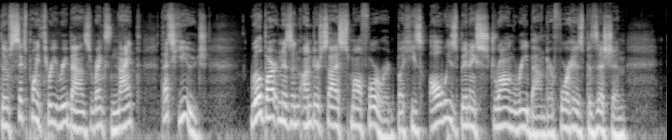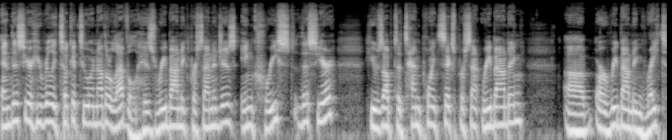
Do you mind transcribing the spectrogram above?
those 6.3 rebounds ranks ninth. That's huge. Will Barton is an undersized small forward, but he's always been a strong rebounder for his position. And this year, he really took it to another level. His rebounding percentages increased this year. He was up to 10.6% rebounding, uh, or rebounding rate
